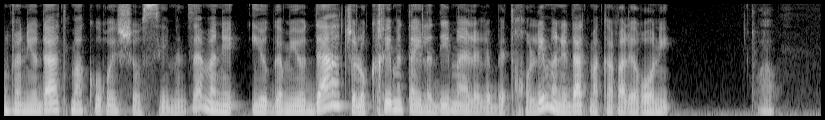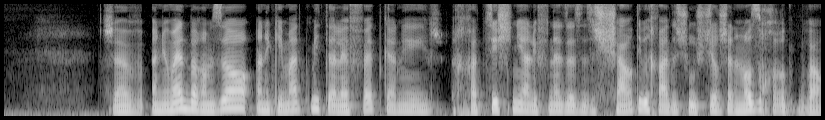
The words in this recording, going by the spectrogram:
ואני יודעת מה קורה שעושים את זה, ואני גם יודעת שלוקחים את הילדים האלה לבית חולים, אני יודעת מה קרה לרוני. וואו. עכשיו, אני עומדת ברמזור, אני כמעט מתעלפת, כי אני חצי שנייה לפני זה, זה שרתי בכלל איזשהו שיר שאני לא זוכרת כבר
